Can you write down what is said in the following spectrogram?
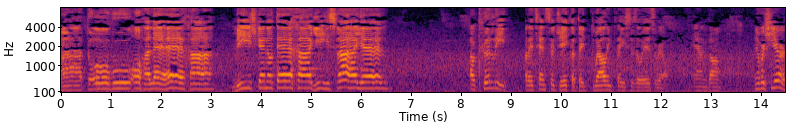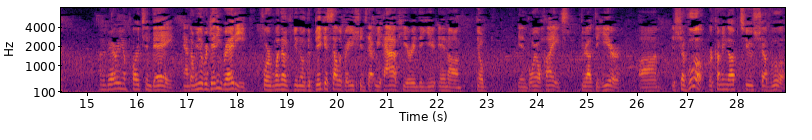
מה טובו אוהליך, משכנותיך ישראל. How goodly are thy tents, O Jacob, thy dwelling places, O Israel. And, um, you know, we're here on a very important day. And, um, you know, we're getting ready for one of, you know, the biggest celebrations that we have here in the year, in, um, you know, in Boyle Heights throughout the year. Um, is Shavuot. We're coming up to Shavuot.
